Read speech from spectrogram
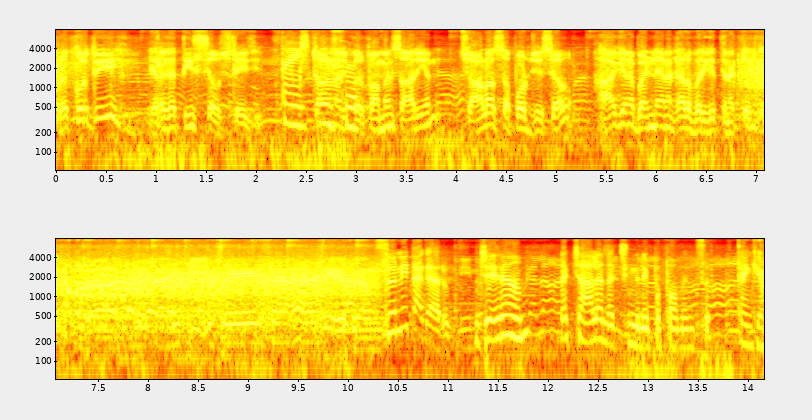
ప్రకృతి ఎరగ తీసావు స్టేజ్. Sir. పెర్ఫార్మెన్స్ ఆర్యన్. చాలా సపోర్ట్ చేశావు ఆగిన బండి వెనకాల పరిగెత్తినట్టుంది. సునీత గారు జయరామ్ నాకు చాలా నచ్చింది నీ పర్ఫార్మెన్స్ థ్యాంక్ యూ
